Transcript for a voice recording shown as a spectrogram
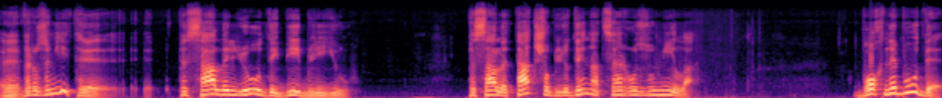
Е, Ви розумієте, е, писали люди Біблію. Писали так, щоб людина це розуміла. Бог не буде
